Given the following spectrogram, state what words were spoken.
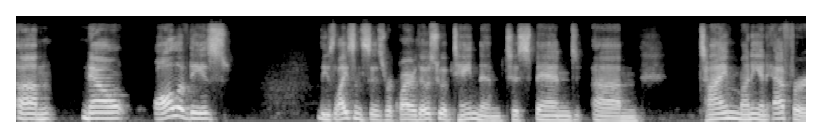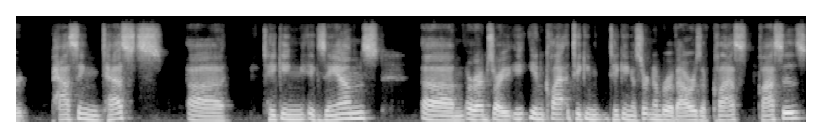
Um, now, all of these these licenses require those who obtain them to spend um, time, money, and effort passing tests, uh, taking exams, um, or I'm sorry, in class, taking taking a certain number of hours of class classes,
